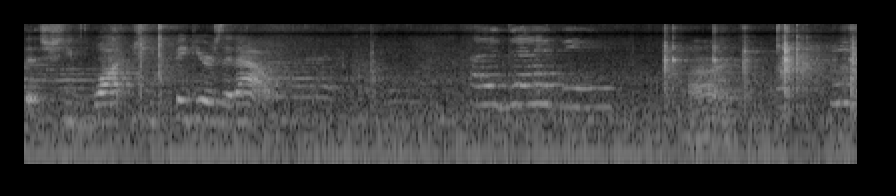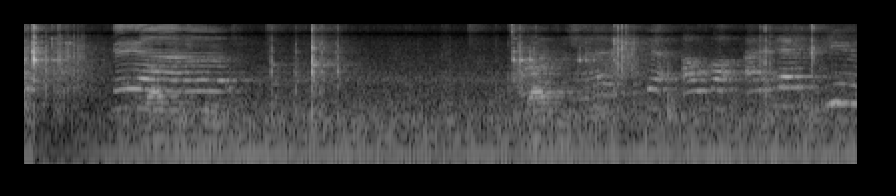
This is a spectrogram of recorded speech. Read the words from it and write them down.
does this. She watch. She figures it out. Hi, Daddy. Alright. Daddy's feet. Daddy's feet. I like you.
